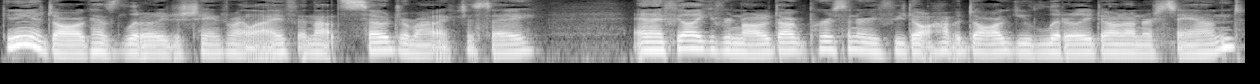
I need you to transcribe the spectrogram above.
Getting a dog has literally just changed my life, and that's so dramatic to say. And I feel like if you're not a dog person or if you don't have a dog, you literally don't understand.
